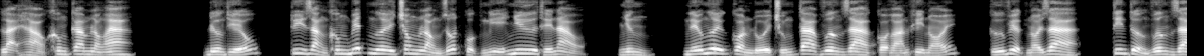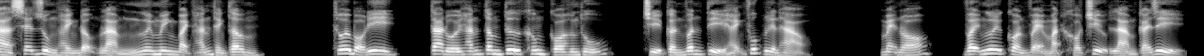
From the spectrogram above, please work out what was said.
lại hảo không cam lòng a. Đường thiếu, tuy rằng không biết ngươi trong lòng rốt cuộc nghĩ như thế nào, nhưng, nếu ngươi còn đối chúng ta vương gia có oán khi nói, cứ việc nói ra, tin tưởng vương gia sẽ dùng hành động làm ngươi minh bạch hắn thành tâm. Thôi bỏ đi, ta đối hắn tâm tư không có hứng thú, chỉ cần vân tỷ hạnh phúc liền hảo. Mẹ nó, vậy ngươi còn vẻ mặt khó chịu làm cái gì?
